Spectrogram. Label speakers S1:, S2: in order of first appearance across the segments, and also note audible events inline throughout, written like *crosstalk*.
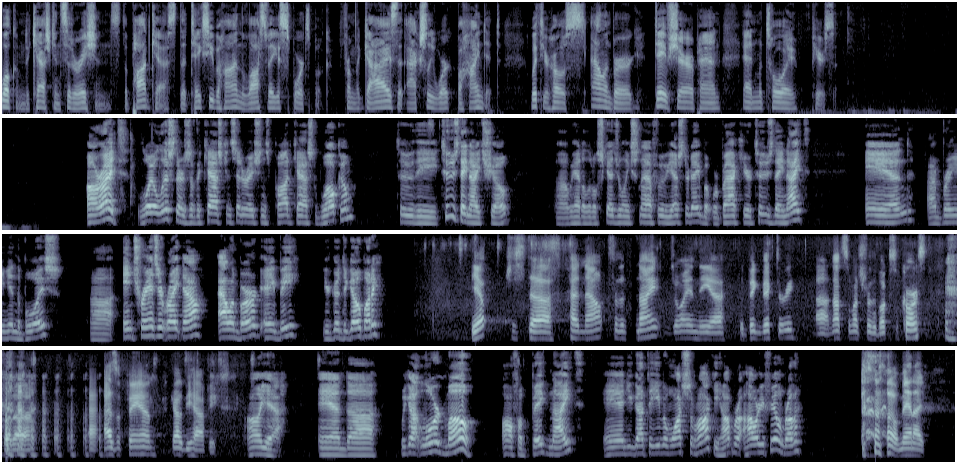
S1: Welcome to Cash Considerations, the podcast that takes you behind the Las Vegas sportsbook from the guys that actually work behind it, with your hosts Alan Berg, Dave Sharapan, and Matoy Pearson.
S2: All right, loyal listeners of the Cash Considerations podcast, welcome to the Tuesday night show. Uh, we had a little scheduling snafu yesterday, but we're back here Tuesday night, and I'm bringing in the boys. Uh, in transit right now, Alan Berg, AB, you're good to go, buddy.
S3: Yep, just uh, heading out for the night, enjoying the uh, the big victory. Uh, not so much for the books, of course, but uh, *laughs* as a fan, got to be happy.
S2: Oh yeah, and uh, we got Lord Mo off a big night, and you got to even watch some hockey. How how are you feeling, brother? *laughs*
S4: oh man, I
